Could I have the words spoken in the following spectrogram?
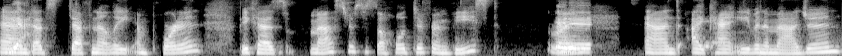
And yeah. that's definitely important because masters is a whole different beast. Right and I can't even imagine.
